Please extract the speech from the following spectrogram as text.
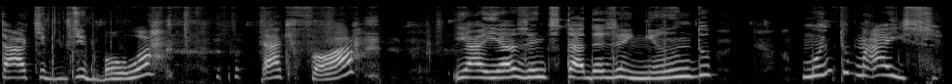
tá aqui de boa. Tá aqui fora. E aí a gente tá desenhando muito mais.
